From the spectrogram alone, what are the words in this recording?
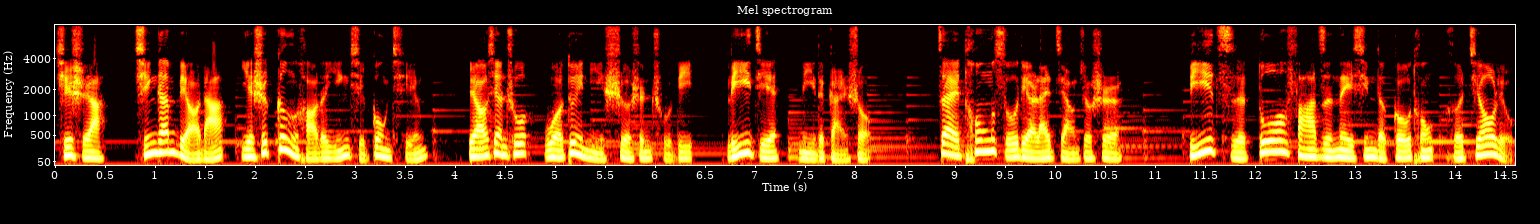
其实啊，情感表达也是更好的引起共情，表现出我对你设身处地，理解你的感受。再通俗点来讲，就是彼此多发自内心的沟通和交流。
